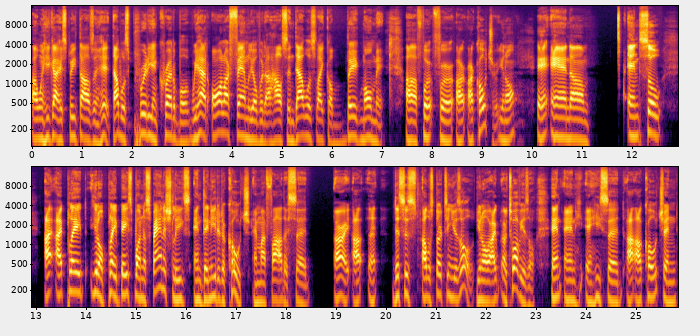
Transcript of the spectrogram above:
uh, when he got his 3,000 hit. That was pretty incredible. We had all our family over the house, and that was like a big moment uh, for for our, our culture, you know. And, and um, and so I, I played, you know, played baseball in the Spanish leagues, and they needed a coach. And my father said, "All right, I, uh, this is." I was 13 years old, you know, I or 12 years old, and and and he said, "I'll coach." And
